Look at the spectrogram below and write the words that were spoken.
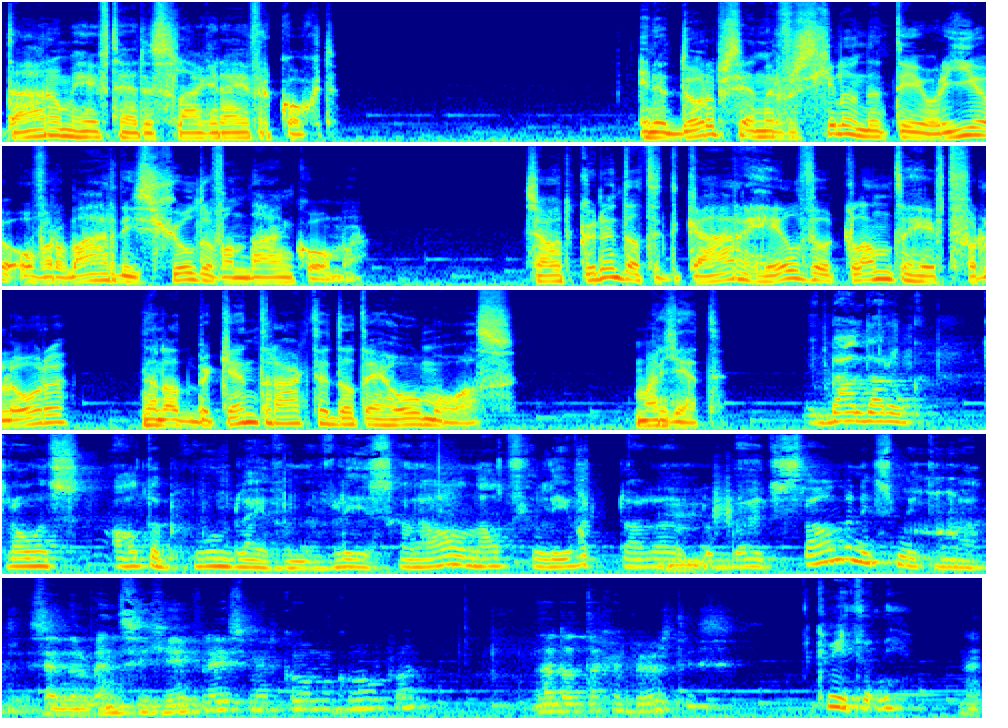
Daarom heeft hij de slagerij verkocht. In het dorp zijn er verschillende theorieën over waar die schulden vandaan komen. Zou het kunnen dat het gaar heel veel klanten heeft verloren nadat bekend raakte dat hij homo was? Mariette. Ik ben daar ook trouwens altijd gewoon blijven mijn vlees gaan halen en altijd geleverd. Daar uh, de buitenstaande niks mee te maken. Zijn er mensen die geen vlees meer komen kopen nadat dat gebeurd is? Ik weet het niet. Nee.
